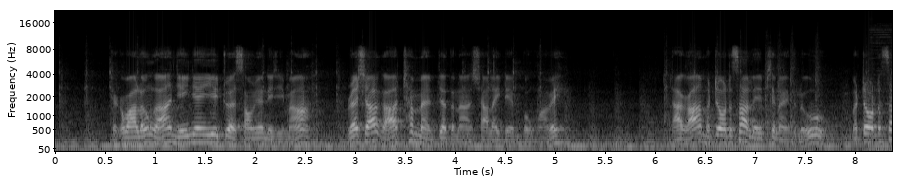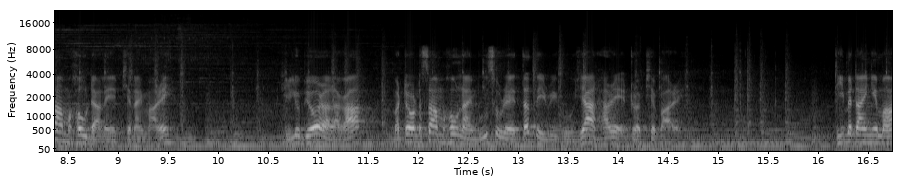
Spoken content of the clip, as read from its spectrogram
။တကမ္ဘာလုံးကငြိမ်းချမ်းရေးအတွက်ဆောင်ရွက်နေချိန်မှာ ရုရှားကထပ်မံပြဿနာရှာလိုက်တဲ့ပုံပါပဲ။ဒါကမတော်တဆလည်းဖြစ်နိုင်သလိုမတော်တဆမဟုတ်တာလည်းဖြစ်နိုင်ပါတယ်။ဒီလိုပြောရတာကမတော်တဆမဟုတ်နိုင်ဘူးဆိုတဲ့တပ်သေးတွေကိုရထားတဲ့အတွက်ဖြစ်ပါတယ်။ဒီမတိုင်ခင်မှာ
